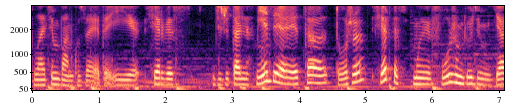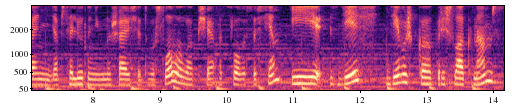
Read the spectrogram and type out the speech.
платим банку за это. И сервис диджитальных медиа — это тоже сервис. Мы служим людям, я абсолютно не гнушаюсь этого слова вообще, от слова совсем. И здесь девушка пришла к нам с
